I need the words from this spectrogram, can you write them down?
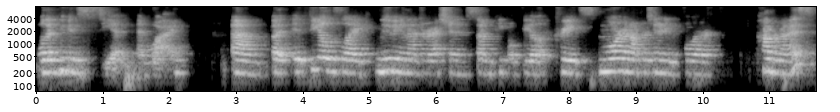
well, then who can see it and why? Um, but it feels like moving in that direction, some people feel creates more of an opportunity for compromise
